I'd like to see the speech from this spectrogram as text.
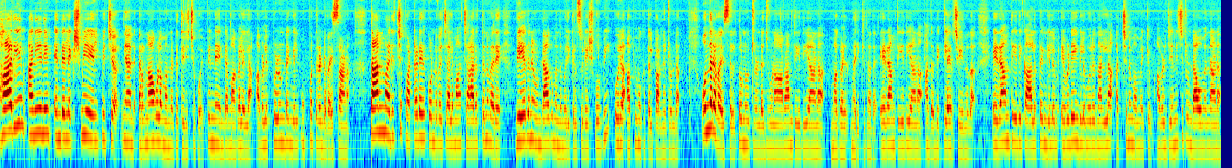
ഭാര്യയും അനിയനെയും എന്റെ ലക്ഷ്മിയെ ഏൽപ്പിച്ച് ഞാൻ എറണാകുളം വന്നിട്ട് തിരിച്ചുപോയി. പിന്നെ എന്റെ മകളില്ല. അവൾ ഇപ്പോഴുണ്ടെങ്കിൽ മുപ്പത്തിരണ്ട് വയസ്സാണ്. താൻ മരിച്ച് പട്ടടയിൽ കൊണ്ടുവച്ചാലും ആ ചാരത്തിന് വരെ വേദന ഉണ്ടാകുമെന്നും ഒരിക്കൽ സുരേഷ് ഗോപി ഒരു അഭിമുഖത്തിൽ പറഞ്ഞിട്ടുണ്ട്. ഒന്നര വയസ്സിൽ തൊണ്ണൂറ്റിരണ്ട് ജൂൺ ആറാം തീയതിയാണ് മകൾ മരിക്കുന്നത്. ഏഴാം തീയതിയാണ് അത് ഡിക്ലെയർ ചെയ്യുന്നത്. ഏഴാം തീയതി കാലത്തെങ്കിലും എവിടെയെങ്കിലും ഒരു നല്ല അച്ഛനും അമ്മയ്ക്കും അവൾ ജനിച്ചിട്ടുണ്ടാവുമെന്നാണ്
